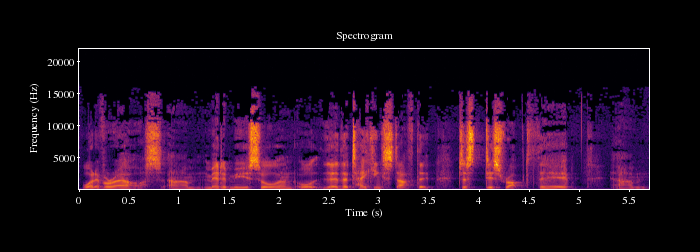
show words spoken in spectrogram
whatever else, um, Metamucil, and all they're, they're taking stuff that just disrupt their um,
